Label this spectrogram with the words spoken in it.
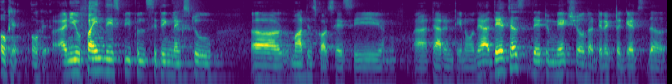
Okay. Okay. And you find these people sitting next to uh, Martin Scorsese and uh, Tarantino. They are they are just there to make sure the director gets the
